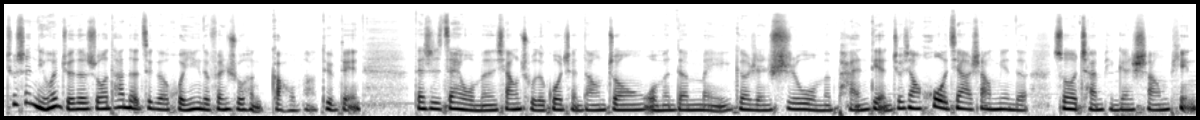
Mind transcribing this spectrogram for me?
就是你会觉得说他的这个回应的分数很高嘛，对不对？但是在我们相处的过程当中，我们的每一个人事物，我们盘点，就像货架上面的所有产品跟商品，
